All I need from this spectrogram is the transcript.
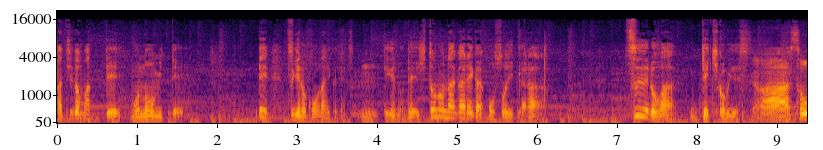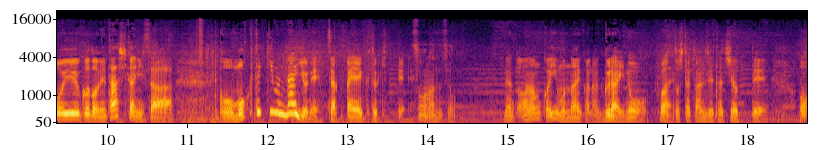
立ち止まって物を見てで次のコーナー行くじゃないですか、うん。っていうので人の流れが遅いから通路は激混みです。ああそういうことね。確かにさこう目的ないよね雑貨屋行く時って。そうなんですよ。なんかあなんかいいもんないかなぐらいのふわっとした感じで立ち寄って、あ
